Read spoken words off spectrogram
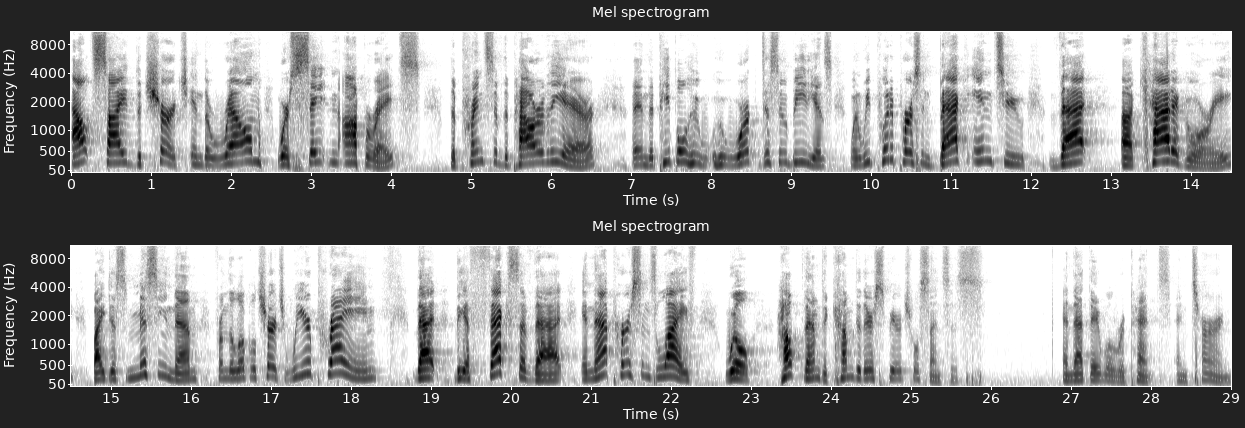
outside the church in the realm where Satan operates, the prince of the power of the air, and the people who, who work disobedience, when we put a person back into that uh, category by dismissing them from the local church, we are praying that the effects of that in that person's life will help them to come to their spiritual senses and that they will repent and turn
